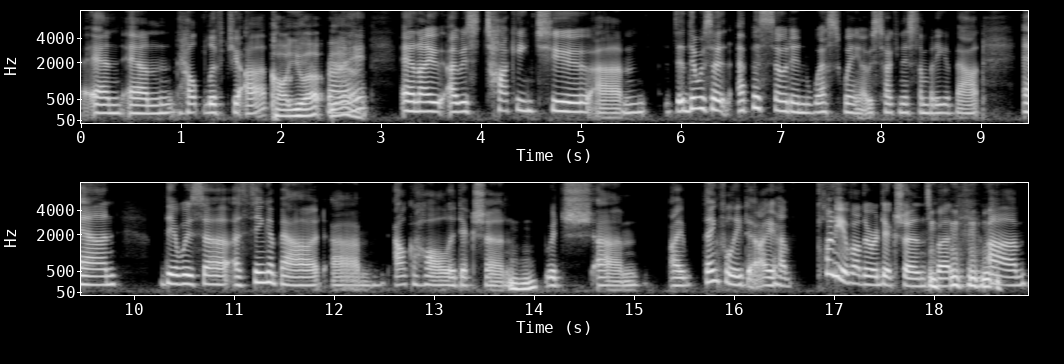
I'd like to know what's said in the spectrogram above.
and and help lift you up Call you up. right and i i was talking to um th- there was an episode in west wing i was talking to somebody about and there was a, a thing about um, alcohol addiction. Mhm. which um, i thankfully did i have plenty of other addictions but um,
